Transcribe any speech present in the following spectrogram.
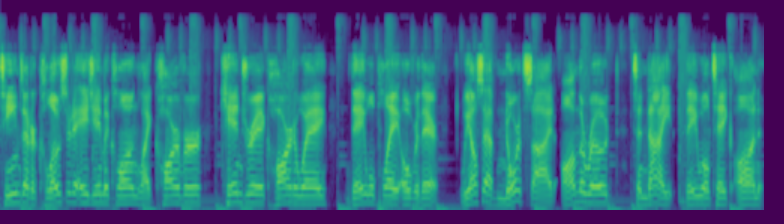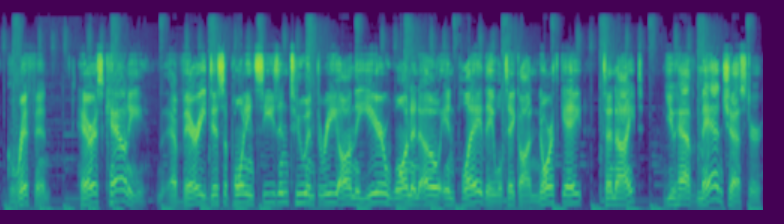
teams that are closer to AJ McClung, like Carver, Kendrick, Hardaway, they will play over there. We also have Northside on the road tonight. They will take on Griffin. Harris County, a very disappointing season, 2 and 3 on the year, 1 and 0 in play. They will take on Northgate tonight. You have Manchester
